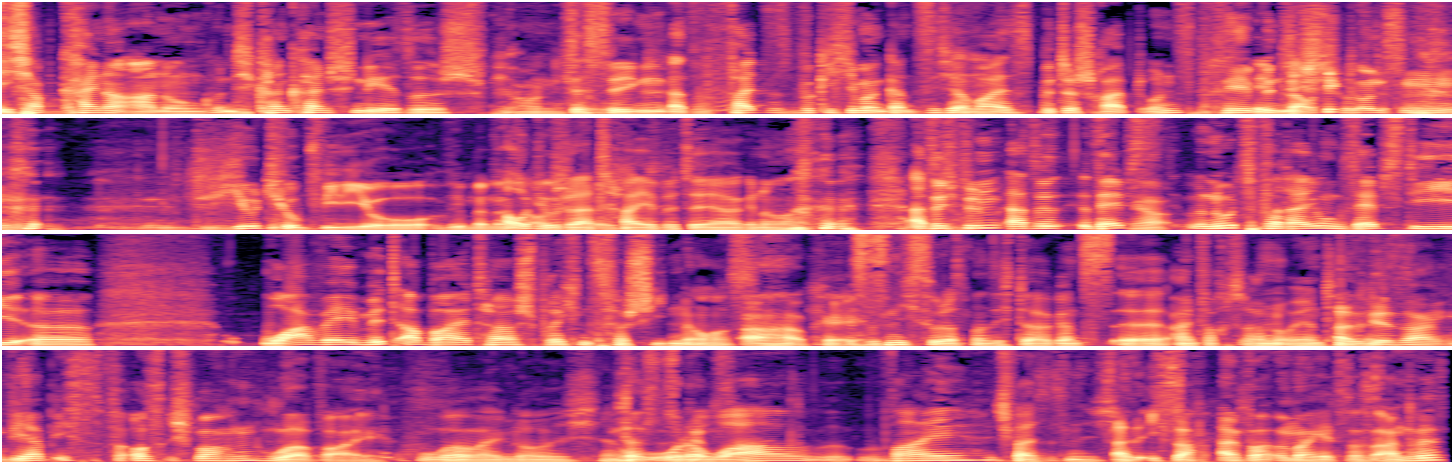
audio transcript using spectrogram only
Ich habe keine Ahnung und ich kann kein Chinesisch. Ich auch nicht so Deswegen, also falls es wirklich jemand ganz sicher weiß, bitte schreibt uns. Nee, bitte schickt uns ein YouTube-Video, wie man das. Audiodatei bitte, ja genau. Also ich bin, also selbst Ja. nur zur Verteidigung, selbst die äh, Huawei-Mitarbeiter sprechen es verschieden aus. Ah, okay. Es ist nicht so, dass man sich da ganz äh, einfach dran orientieren Also wir sagen, wie habe ich es ausgesprochen? Huawei. Huawei, glaube ich. Ja. Oder Huawei, ich weiß es nicht. Also ich sage einfach immer jetzt was anderes.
